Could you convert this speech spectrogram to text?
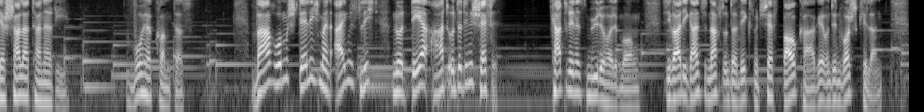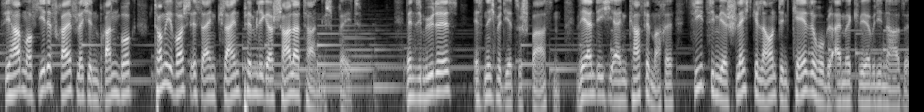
der Scharlatanerie. Woher kommt das? Warum stelle ich mein eigenes Licht nur derart unter den Scheffel? Katrin ist müde heute Morgen. Sie war die ganze Nacht unterwegs mit Chef Baukage und den Woschkillern. Sie haben auf jede Freifläche in Brandenburg Tommy Wosch ist ein kleinpimmliger Scharlatan gesprayt. Wenn sie müde ist, ist nicht mit ihr zu spaßen. Während ich ihr einen Kaffee mache, zieht sie mir schlecht gelaunt den Käsehobel einmal quer über die Nase.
